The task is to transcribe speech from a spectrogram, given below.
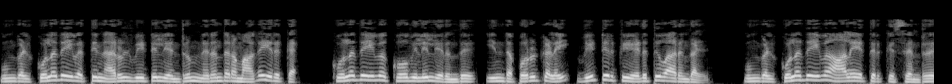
உங்கள் குலதெய்வத்தின் அருள் வீட்டில் என்றும் நிரந்தரமாக இருக்க. குலதெய்வ கோவிலில் இருந்து இந்த பொருட்களை வீட்டிற்கு எடுத்து வாருங்கள். உங்கள் குலதெய்வ ஆலயத்திற்கு சென்று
